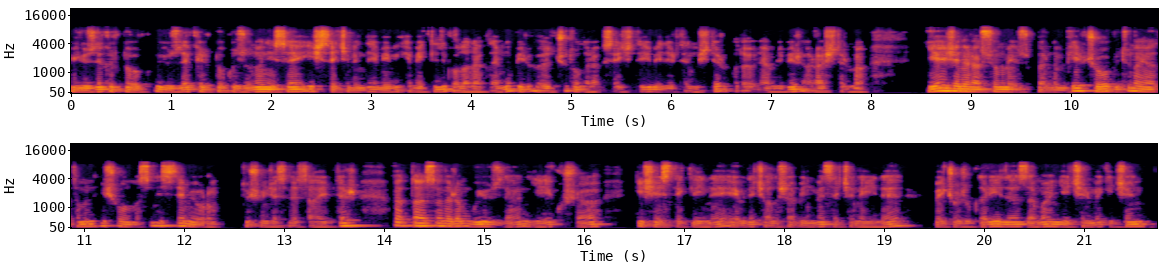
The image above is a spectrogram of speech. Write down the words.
%49'unun ise iş seçiminde emeklilik olanaklarını bir ölçüt olarak seçtiği belirtilmiştir. Bu da önemli bir araştırma. Y jenerasyonu mensuplarının birçoğu bütün hayatımın iş olmasını istemiyorum düşüncesine sahiptir. Hatta sanırım bu yüzden Y kuşağı iş esnekliğine, evde çalışabilme seçeneğine ve çocuklarıyla zaman geçirmek için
